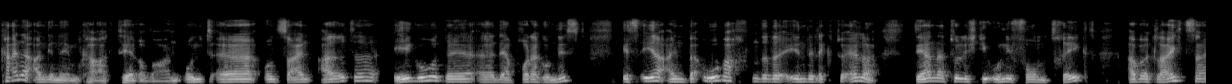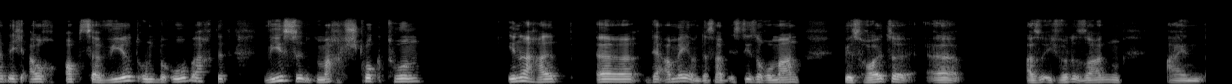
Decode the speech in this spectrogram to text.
keine angenehmen Charaktere waren. Und, äh, und sein alter Ego, der, äh, der Protagonist, ist eher ein beobachtender Intellektueller, der natürlich die Uniform trägt, aber gleichzeitig auch observiert und beobachtet, wie sind Machtstrukturen innerhalb äh, der Armee. Und deshalb ist dieser Roman bis heute, äh, also ich würde sagen, ein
